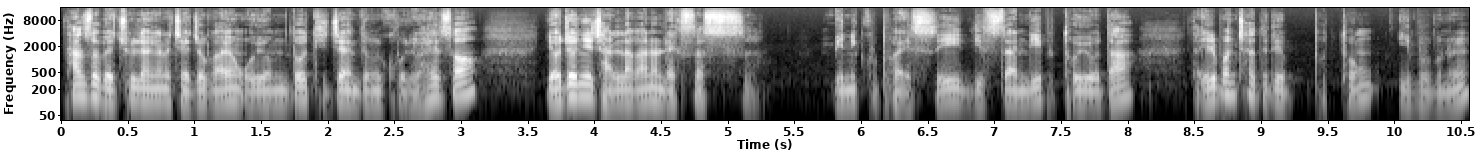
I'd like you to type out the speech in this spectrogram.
탄소 배출량이나 제조 가용 오염도 디자인 등을 고려해서 여전히 잘 나가는 렉서스, 미니쿠퍼 SE, 닛산 리프, 도요다 일본 차들이 보통 이 부분을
